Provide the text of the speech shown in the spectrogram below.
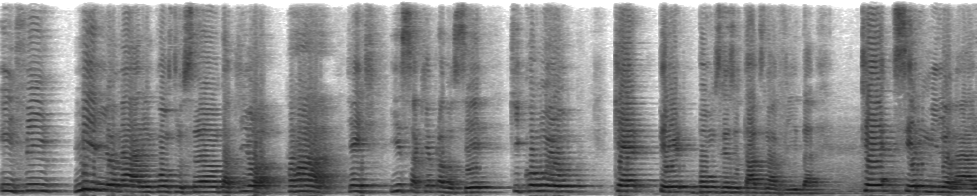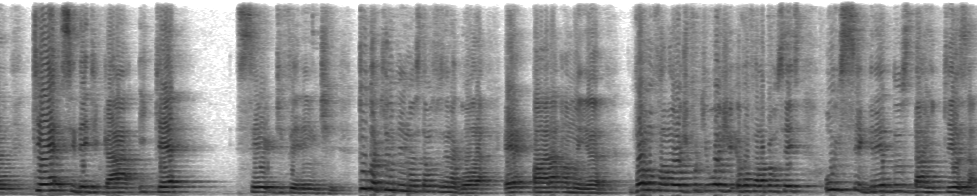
Enfim, milionário em construção. Tá aqui, ó. gente, isso aqui é para você que como eu quer ter bons resultados na vida quer ser um milionário, quer se dedicar e quer ser diferente. Tudo aquilo que nós estamos fazendo agora é para amanhã. Vamos falar hoje porque hoje eu vou falar para vocês os segredos da riqueza.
